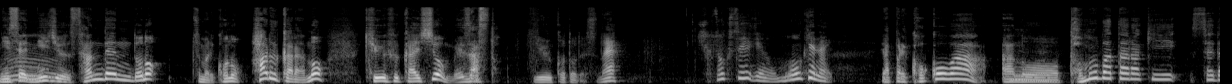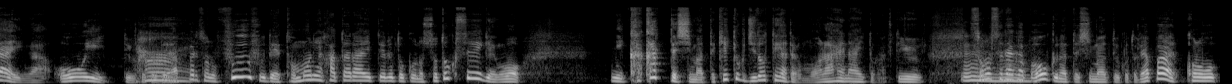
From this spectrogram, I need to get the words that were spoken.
2023年度のつまりこの春からの給付開始を目指すということですね。所得制限を設けないやっぱりここはあの、うん、共働き世代が多いっていうことで、はい、やっぱりその夫婦で共に働いてるとこの所得制限をにかかってしまって結局児童手当がもらえないとかっていうその世代がやっぱ多くなってしまうということでやっぱりこの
